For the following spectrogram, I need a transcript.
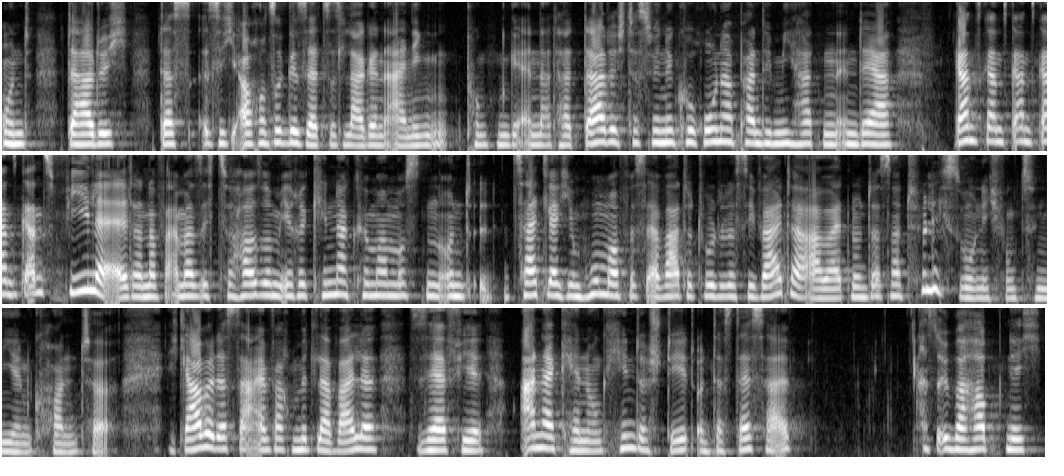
Und dadurch, dass sich auch unsere Gesetzeslage in einigen Punkten geändert hat, dadurch, dass wir eine Corona-Pandemie hatten, in der ganz, ganz, ganz, ganz, ganz viele Eltern auf einmal sich zu Hause um ihre Kinder kümmern mussten und zeitgleich im Homeoffice erwartet wurde, dass sie weiterarbeiten und das natürlich so nicht funktionieren konnte. Ich glaube, dass da einfach mittlerweile sehr viel Anerkennung hintersteht und dass deshalb also überhaupt nicht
